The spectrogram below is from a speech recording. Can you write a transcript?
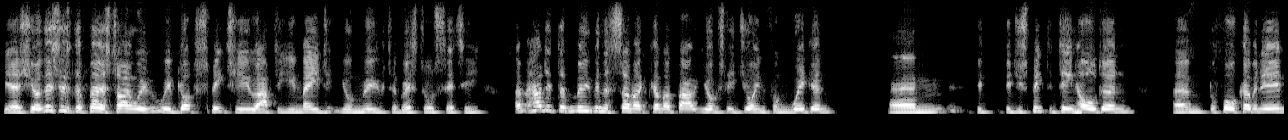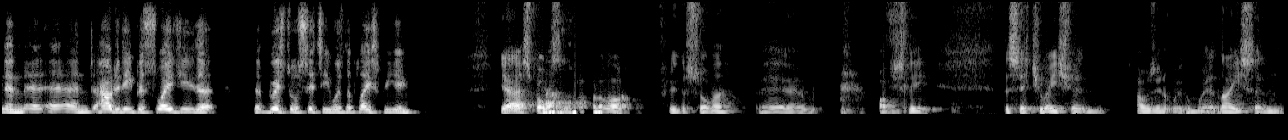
Yeah, sure. This is the first time we've, we've got to speak to you after you made your move to Bristol City. Um, how did the move in the summer come about? You obviously joined from Wigan. Um, did, did you speak to Dean Holden um, before coming in, and and how did he persuade you that that Bristol City was the place for you? Yeah, I spoke to him a lot through the summer. Um, obviously, the situation I was in at Wigan weren't nice, and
